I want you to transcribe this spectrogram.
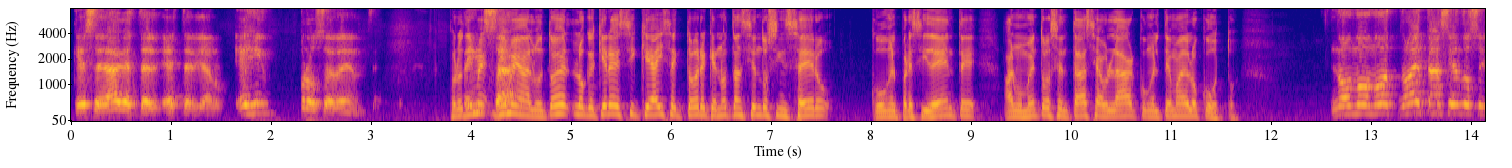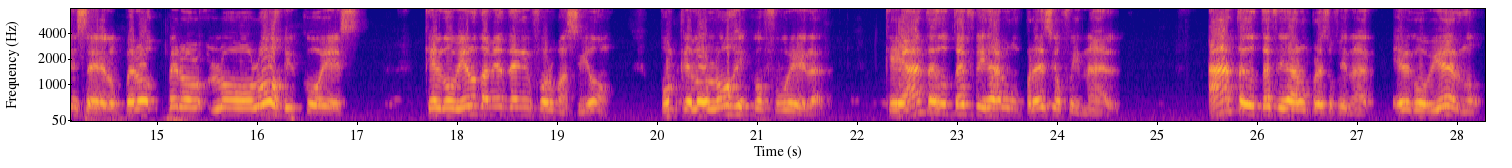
que se haga este, este diálogo. Es improcedente. Pero dime, dime algo, entonces lo que quiere decir que hay sectores que no están siendo sinceros con el presidente al momento de sentarse a hablar con el tema de los costos. No, no, no, no están siendo sinceros, pero, pero lo lógico es que el gobierno también tenga información, porque lo lógico fuera que antes de usted fijar un precio final, antes de usted fijar un precio final, el gobierno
